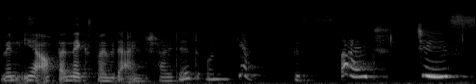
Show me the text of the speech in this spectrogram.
wenn ihr auch beim nächsten Mal wieder einschaltet. Und ja, bis bald. Tschüss.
